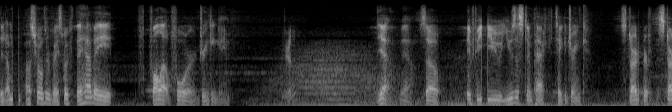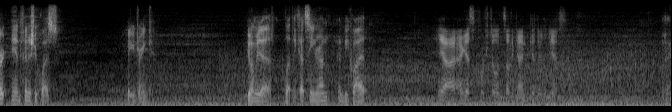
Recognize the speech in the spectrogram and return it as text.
Dude, I'm, I was scrolling through Facebook. They have a Fallout 4 drinking game. Really? Yeah, yeah. So, if you use a stim pack, take a drink, start or start and finish a quest, take a drink. You want me to let the cutscene run and be quiet? Yeah, I, guess if we're still inside the game together, then yes. Okay.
